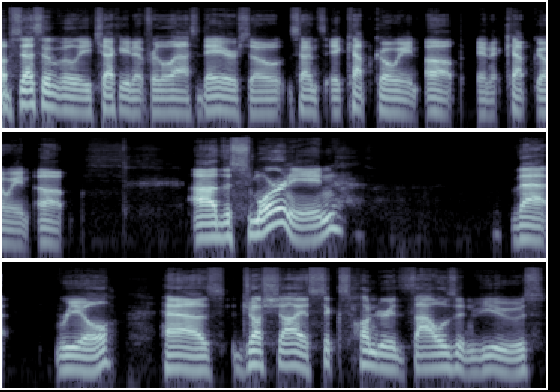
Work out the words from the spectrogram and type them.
obsessively checking it for the last day or so since it kept going up and it kept going up. Uh, this morning, that reel has just shy of six hundred thousand views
